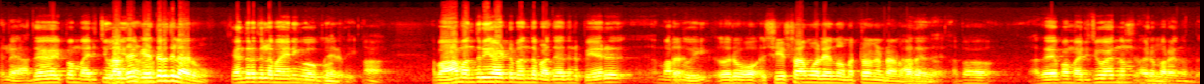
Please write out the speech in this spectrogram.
അല്ലേ? അദ്ദേഹം ഇപ്പം മരിച്ചു അദ്ദേഹം കേന്ദ്രത്തിലായിരുന്നു. കേന്ദ്രത്തിലെ മൈനിങ് വകുപ്പ് മന്ത്രി. ആ. അപ്പോൾ ആ മന്ത്രിയായിട്ട് ബന്ധപ്പെട്ട് അദ്ദേഹത്തിന്റെ പേര് മറന്നുപോയി. ഒരു ശീർഷാമൂലയെന്നോ മറ്റോ കണ്ടാണ് അതെ അതെ. അപ്പോൾ അദ്ദേഹം ഇപ്പം മരിച്ചുപോയെന്നും അവർ പറയുന്നുണ്ട്.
